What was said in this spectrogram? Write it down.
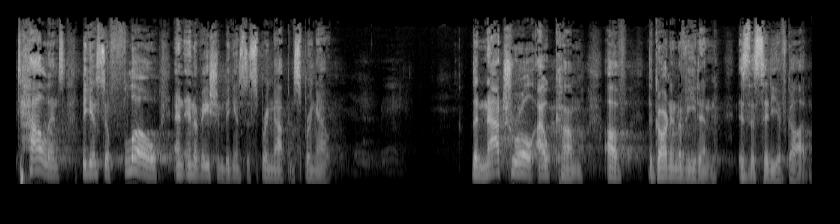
talent begins to flow and innovation begins to spring up and spring out. The natural outcome of the Garden of Eden is the city of God.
